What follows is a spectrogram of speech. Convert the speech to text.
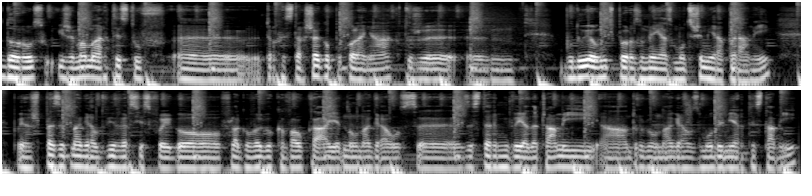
dorósł i że mamy artystów e, trochę starszego pokolenia, którzy e, budują nić porozumienia z młodszymi raperami, ponieważ PZ nagrał dwie wersje swojego flagowego kawałka, jedną nagrał z, ze starymi wyjadaczami, a drugą nagrał z młodymi artystami,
